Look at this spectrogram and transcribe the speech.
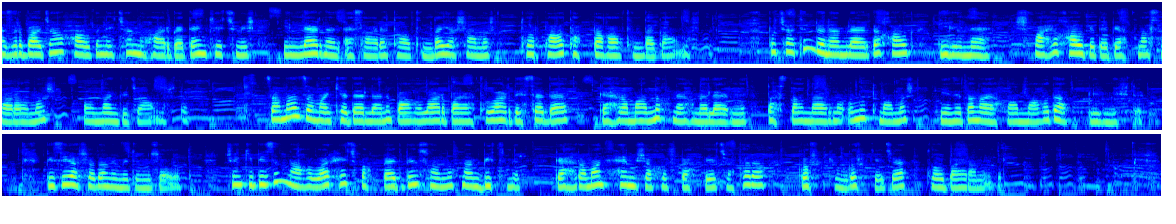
Azərbaycan xalqı neçə müharibədən keçmiş, illərlə əsarət altında yaşamış, torpağı tapdaq altında qalmışdır. Bu çətin dövrlərdə xalq dilinə, şifahi xalq ədəbiyyatına sarılmış, ondan güc almışdır. Zaman-zaman kədərlənib ağlar, bayatılar desə də, qəhrəmanlıq nəğmələrini, dastanlarını unutmamış, yenidən ayaqlanmağı da bilmişdi. Bizi yaşadan ümidimiz olub. Çünki bizim nağıllar heç vaxt bədbin sonluqla bitmir. Qəhrəman həmişə xoşbəxtliyə çataraq 40 gün 40 gecə toy bayram edir.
